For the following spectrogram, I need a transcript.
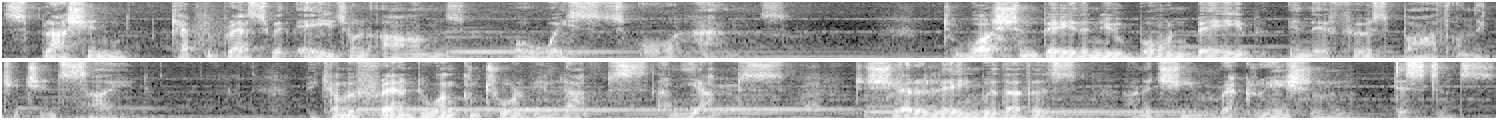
splashing, kept abreast with aids on arms or waists or hands. To wash and bathe a newborn babe in their first bath on the kitchen side. Become a friend who uncontrollably laps and yaps. To share a lane with others and achieve recreational distance.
